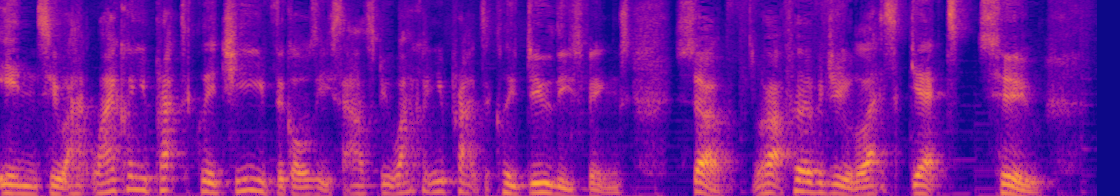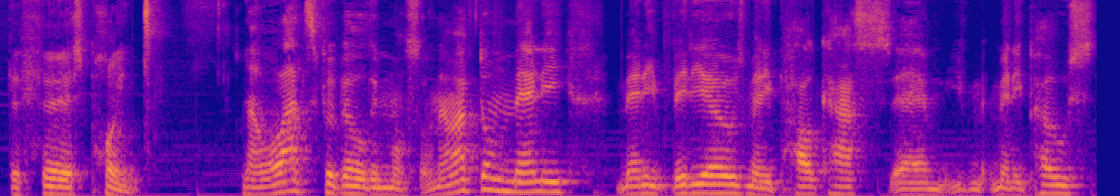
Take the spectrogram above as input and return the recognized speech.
into why can't you practically achieve the goals that you set out to do? Why can't you practically do these things? So, without further ado, let's get to the first point. Now, lads, for building muscle. Now, I've done many, many videos, many podcasts, um, many posts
